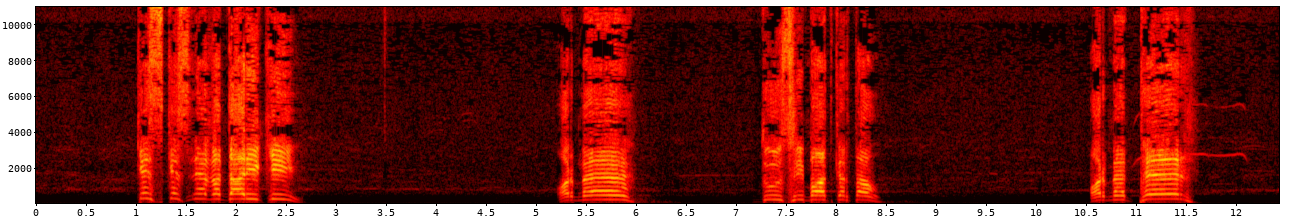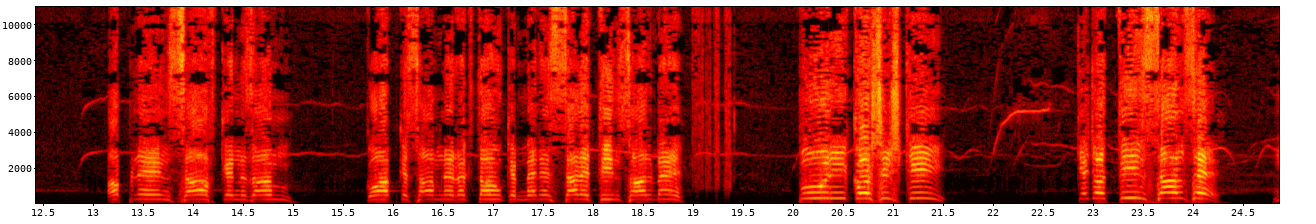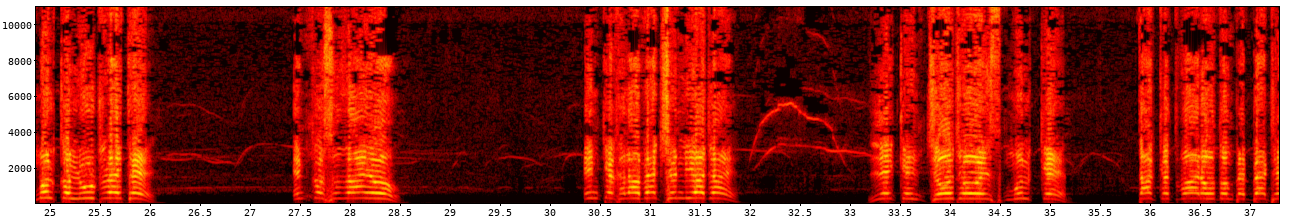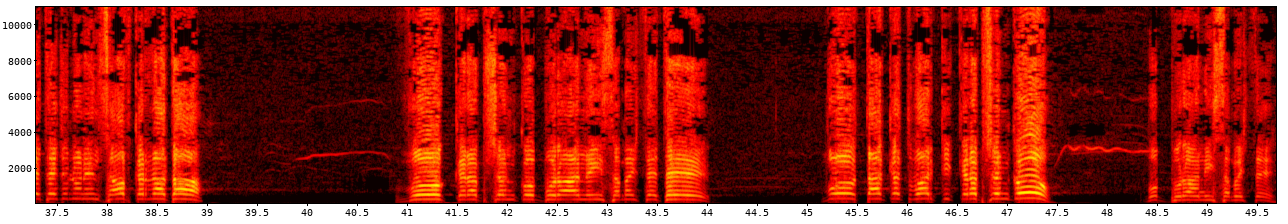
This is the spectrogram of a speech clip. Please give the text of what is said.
किस किस ने गद्दारी की? और मैं दूसरी बात करता हूँ। और मैं फिर अपने इंसाफ के निज़ाम को आपके सामने रखता हूँ कि मैंने साढ़े तीन साल में पूरी कोशिश की कि जो तीस साल से मुल्क को लूट रहे थे इनको सजाएँ हो। इनके खिलाफ एक्शन लिया जाए। लेकिन जो जो इस मुल्क के ताकतवर उहदों पे बैठे थे जिन्होंने इंसाफ करना था, वो करप्शन को बुरा नहीं समझते थे। वो ताकतवर की करप्शन को वो बुरा नहीं समझते।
